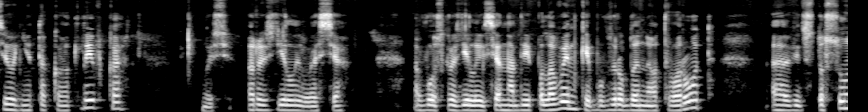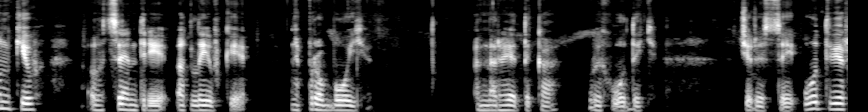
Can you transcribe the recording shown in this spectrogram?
Сьогодні така отливка. Ось розділилася. Воск розділився на дві половинки, був зроблений отворот е, від стосунків. В центрі отливки пробой енергетика виходить через цей отвір.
